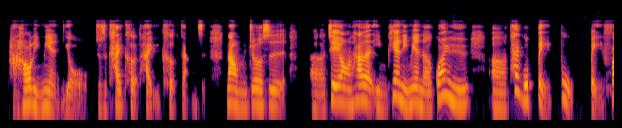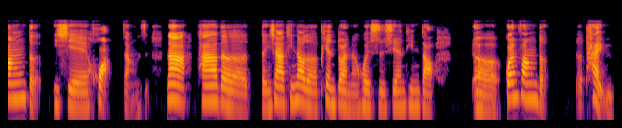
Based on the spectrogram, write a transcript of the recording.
哈好里面有就是开课泰语课这样子，那我们就是呃借用他的影片里面的关于呃泰国北部北方的一些话这样子，那他的等一下听到的片段呢，会是先听到。呃，官方的呃泰语，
